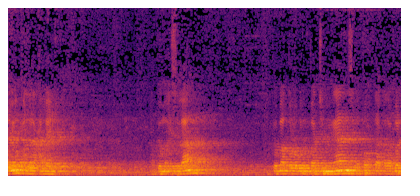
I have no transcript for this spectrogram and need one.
yu'la alaih agama Islam agama kalau berpanjangan seperti kalaban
